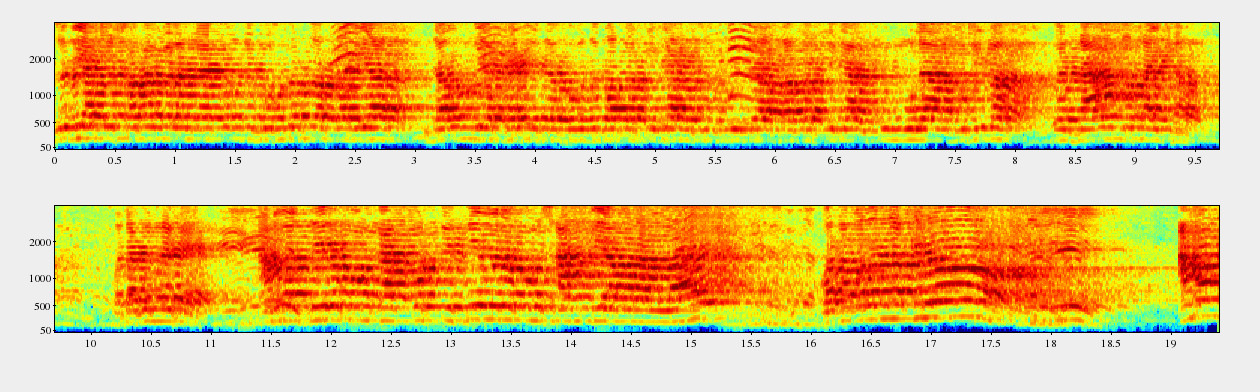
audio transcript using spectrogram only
যদি আপনি সকালবেলা যায় কোন যে গোস্ত তরকারি আর ডাউন দিয়ে খাইতে দাও কবে যে বাজার থেকে আনছো বুঝা বাজার থেকে আনছি মূলা গুটি মাছ ওই যা আনছো খাও। কথা বল না কে? আমরা যেরকম কাজ করতেছি ওই রকম শান্তি আমার আল্লাহ। কথা বলেন না কেন? আমার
